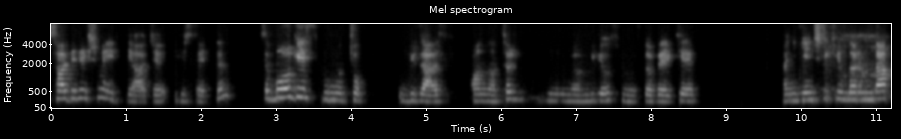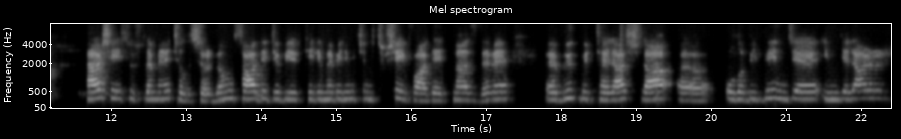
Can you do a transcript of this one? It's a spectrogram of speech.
sadeleşme ihtiyacı hissettim. İşte Borges bunu çok güzel anlatır bilmiyorum biliyorsunuzdur belki hani gençlik yıllarımda her şeyi süslemeye çalışırdım. Sadece bir kelime benim için hiçbir şey ifade etmezdi ve e, büyük bir telaşla e, olabildiğince imgeler,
